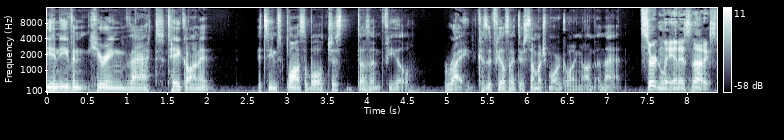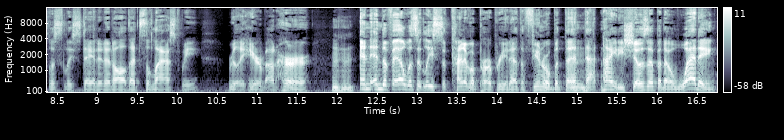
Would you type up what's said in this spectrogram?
And even hearing that take on it, it seems plausible. Just doesn't feel right because it feels like there's so much more going on than that. Certainly, and it's not explicitly stated at all. That's the last we really hear about her. Mm-hmm. And and the veil was at least kind of appropriate at the funeral, but then that night he shows up at a wedding.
